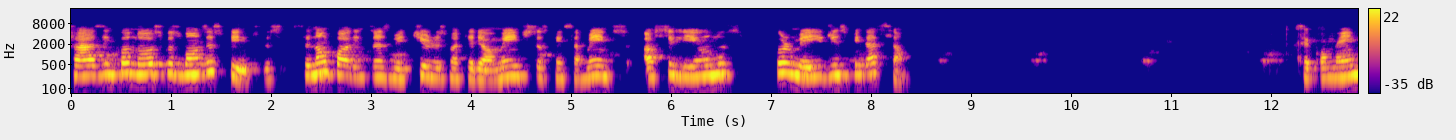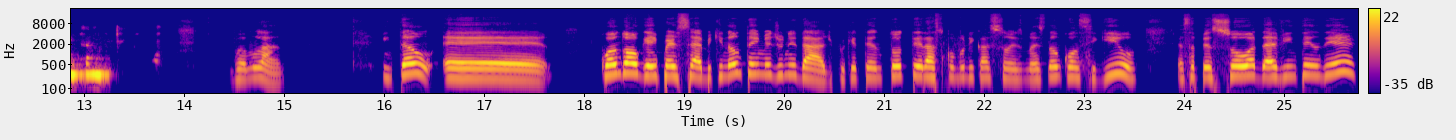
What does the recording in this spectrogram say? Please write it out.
fazem conosco os bons espíritos. Se não podem transmitir-nos materialmente seus pensamentos, auxiliam-nos por meio de inspiração. Você comenta? Vamos lá. Então, é, quando alguém percebe que não tem mediunidade, porque tentou ter as comunicações, mas não conseguiu, essa pessoa deve entender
